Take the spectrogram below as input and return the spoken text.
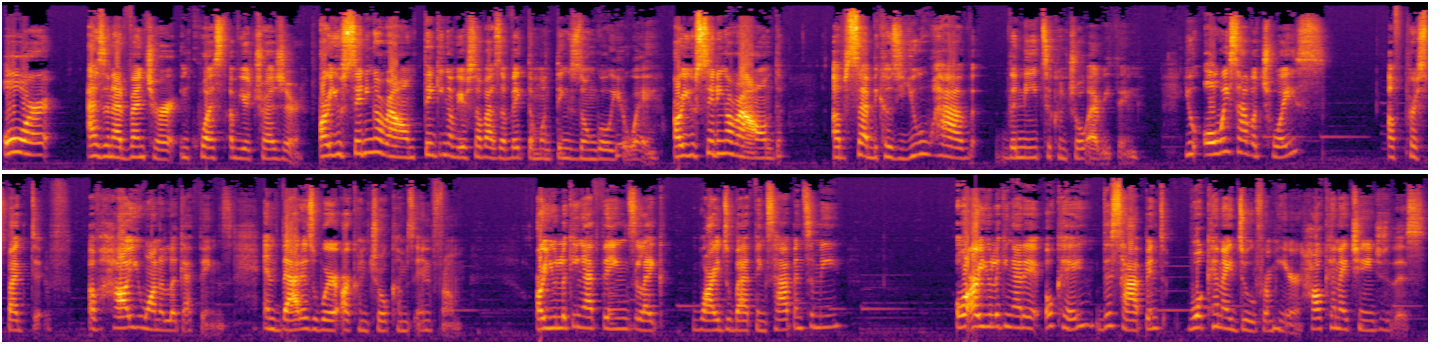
or as an adventurer in quest of your treasure? Are you sitting around thinking of yourself as a victim when things don't go your way? Are you sitting around upset because you have the need to control everything? You always have a choice of perspective, of how you want to look at things. And that is where our control comes in from. Are you looking at things like, why do bad things happen to me? Or are you looking at it, okay, this happened. What can I do from here? How can I change this?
